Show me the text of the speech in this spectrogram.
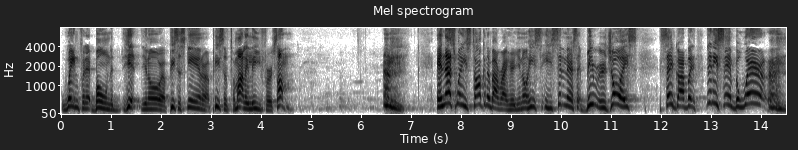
waiting for that bone to hit, you know, or a piece of skin or a piece of tamale leaf or something. and that's what he's talking about right here. You know, he's, he's sitting there saying, be rejoice, safeguard. But then he's saying, beware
